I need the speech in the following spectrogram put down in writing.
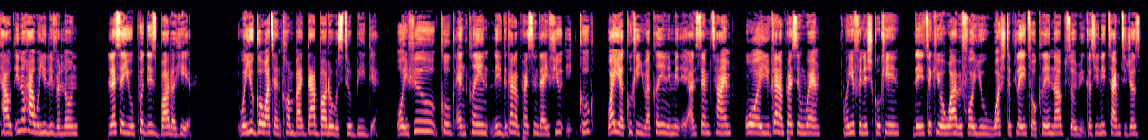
How you know how when you live alone let's say you put this bottle here when you go out and come back, that bottle will still be there. Or if you cook and clean, the kind of person that if you eat, cook while you're cooking, you are cleaning at the same time. Or you kind of person where when you finish cooking, they take you a while before you wash the plate or clean up. So because you need time to just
